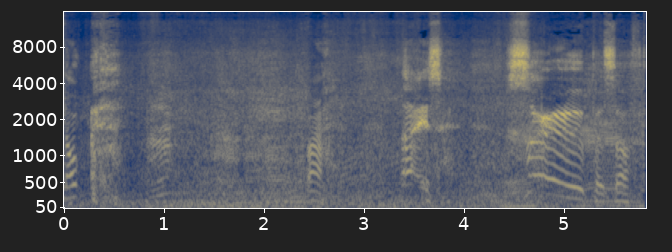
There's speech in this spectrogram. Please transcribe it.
Nope. wow, that is super soft.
